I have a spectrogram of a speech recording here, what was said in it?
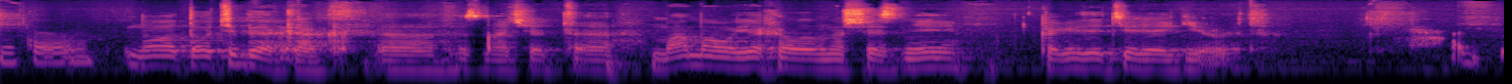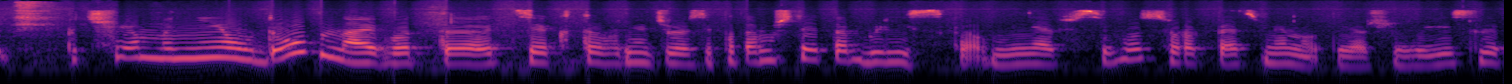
это... Ну, это у тебя как? Э, значит, э, мама уехала на 6 дней. Как дети реагируют? Чем мне удобно, вот э, те, кто в Нью-Джерси, потому что это близко. У меня всего 45 минут я живу. Если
